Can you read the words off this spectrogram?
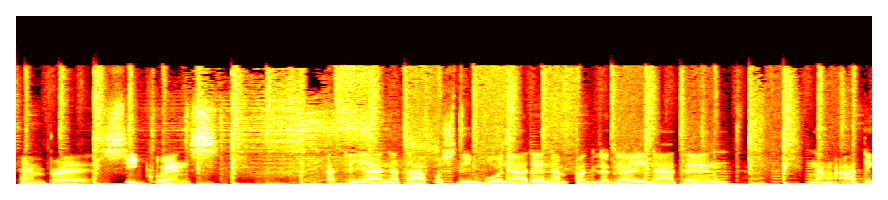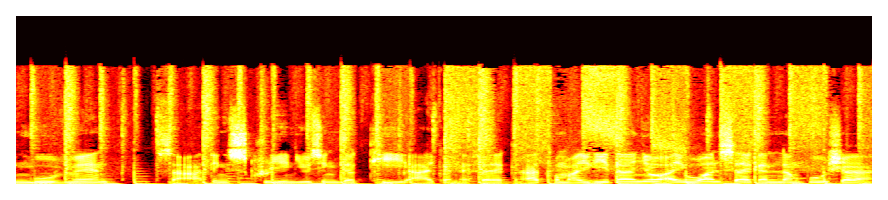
syempre sequence. At ayan, natapos din po natin ang paglagay natin ng ating movement sa ating screen using the key icon effect. At kung makikita nyo ay 1 second lang po siya.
